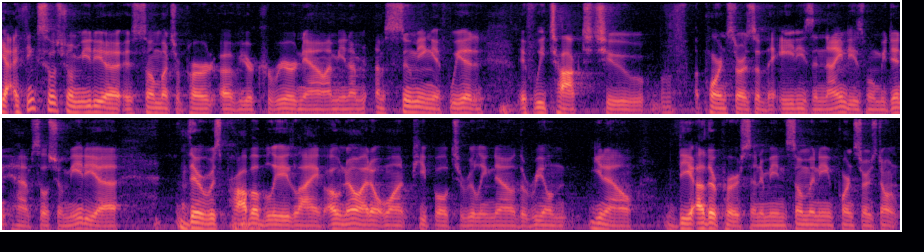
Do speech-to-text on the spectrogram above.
Yeah, I think social media is so much a part of your career now. I mean, I'm, I'm, assuming if we had, if we talked to porn stars of the 80s and 90s when we didn't have social media, there was probably like, oh no, I don't want people to really know the real, you know, the other person. I mean, so many porn stars don't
